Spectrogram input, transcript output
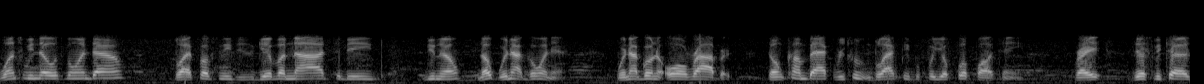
once we know what's going down, black folks need to just give a nod to be, you know, nope, we're not going there. We're not going to Oral Roberts. Don't come back recruiting black people for your football team, right? Just because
